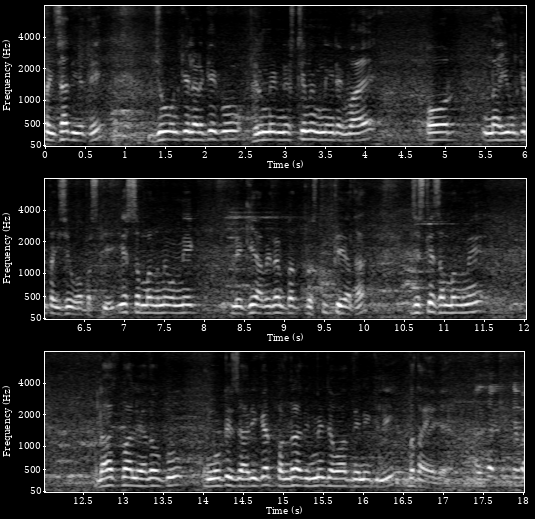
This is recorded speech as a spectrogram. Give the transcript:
पैसा दिए थे, जो उनके लड़के को फ़िल्म इंडस्ट्री में नहीं रखवाए और न ही उनके पैसे वापस किए। इस संबंध में उनने एक लेखी आवेदन पत्र प्रस्तुत किया था, जिसके संबंध में राजपाल यादव को नोटिस जारी कर 15 दिन में जवाब देने के लिए बताया गया।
